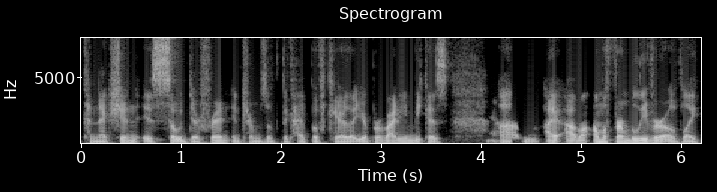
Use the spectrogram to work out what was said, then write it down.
connection is so different in terms of the type of care that you're providing because yeah. um, I, I'm, I'm a firm believer of like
